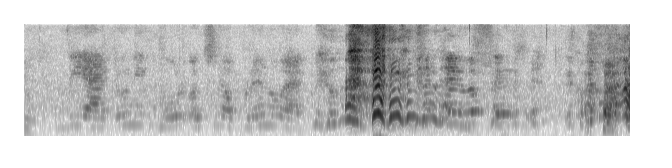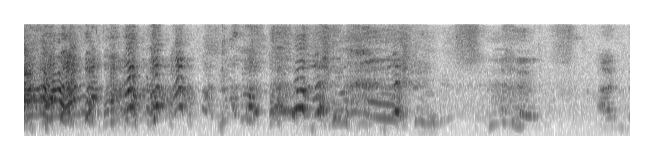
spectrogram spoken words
యాక్టివ్ నీకు మూడ్ వచ్చినప్పుడే నువ్వు యాక్టివ్ అంత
